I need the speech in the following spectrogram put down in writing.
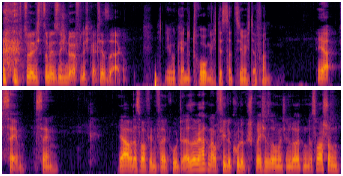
Das will ich zumindest nicht in der Öffentlichkeit hier sagen. Ich nehme keine Drogen, ich distanziere mich davon. Ja, same, same. Ja, aber das war auf jeden Fall gut. Also wir hatten auch viele coole Gespräche so mit den Leuten. Das war schon,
